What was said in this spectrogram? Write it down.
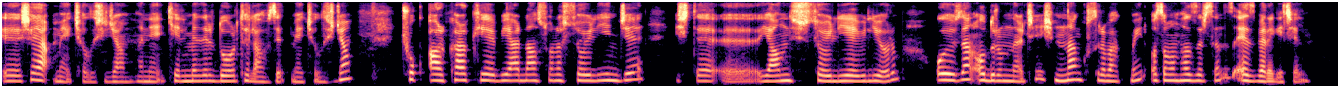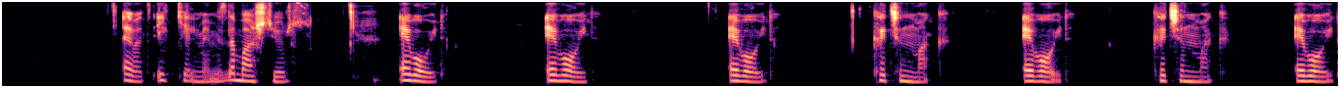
eee, şey yapmaya çalışacağım, hani, kelimeleri doğru telaffuz etmeye çalışacağım. Çok arka arkaya bir yerden sonra söyleyince, işte, eee, yanlış söyleyebiliyorum. O yüzden o durumlar için şimdiden kusura bakmayın. O zaman hazırsanız ezbere geçelim. Evet, ilk kelimemizle başlıyoruz. Avoid, avoid, avoid, kaçınmak, avoid, kaçınmak, avoid,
